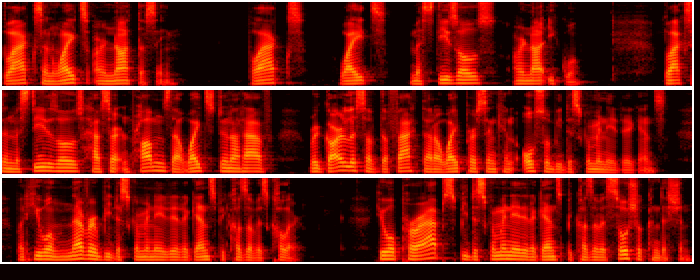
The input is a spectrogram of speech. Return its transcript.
Blacks and whites are not the same. Blacks, whites, mestizos are not equal. Blacks and mestizos have certain problems that whites do not have, regardless of the fact that a white person can also be discriminated against, but he will never be discriminated against because of his color. He will perhaps be discriminated against because of his social condition.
